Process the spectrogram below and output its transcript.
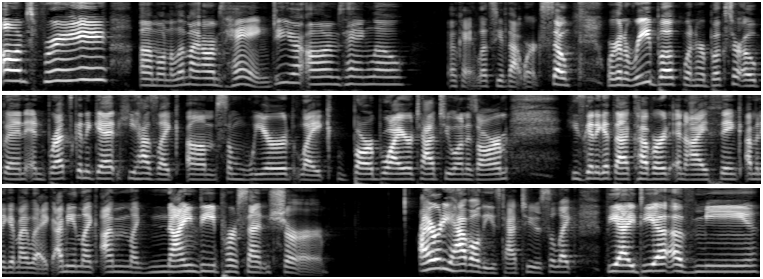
arms free. Um, I want to let my arms hang. Do your arms hang low? Okay, let's see if that works. So we're gonna rebook when her books are open, and Brett's gonna get. He has like um some weird like barbed wire tattoo on his arm. He's gonna get that covered, and I think I'm gonna get my leg. I mean, like I'm like ninety percent sure. I already have all these tattoos, so like the idea of me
